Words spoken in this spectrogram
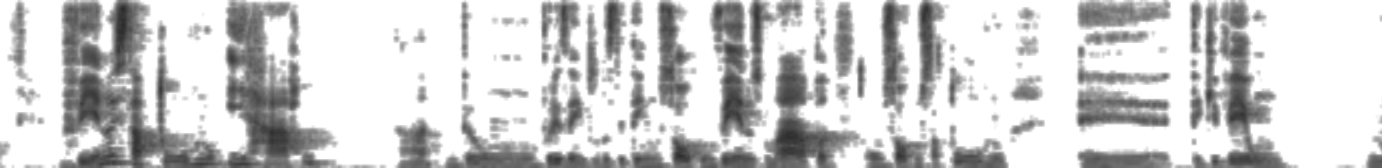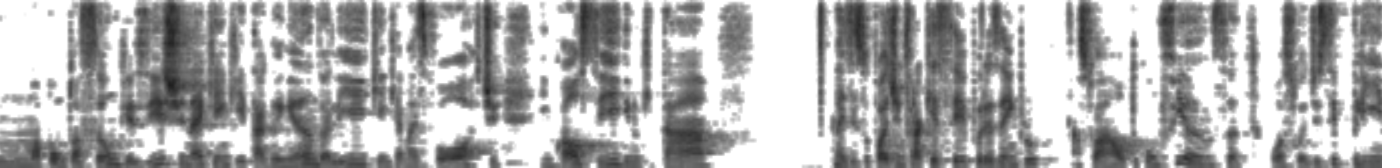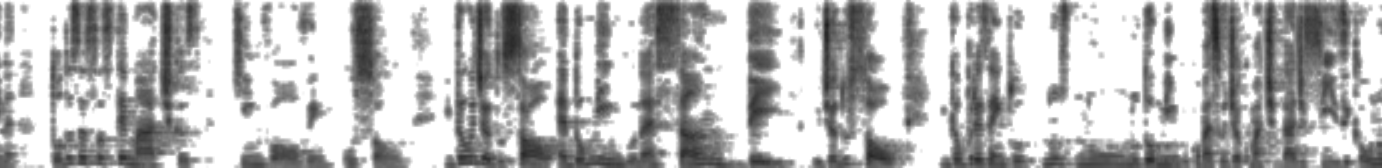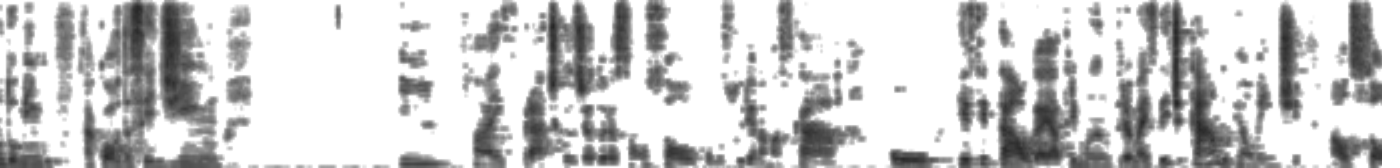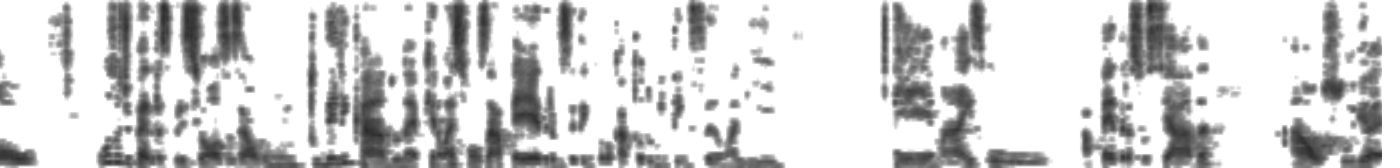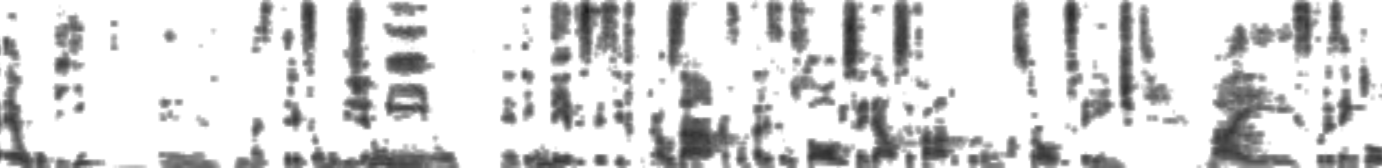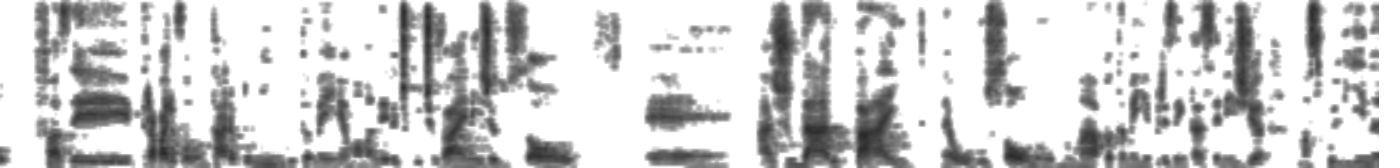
Vênus, Saturno e Rahu. Tá? Então, por exemplo, você tem um Sol com Vênus no mapa, ou um Sol com Saturno, é, tem que ver um, uma pontuação que existe, né? Quem que está ganhando ali, quem que é mais forte, em qual signo que está. Mas isso pode enfraquecer, por exemplo, a sua autoconfiança ou a sua disciplina, todas essas temáticas que envolvem o Sol. Então, o dia do sol é domingo, né? Sunday, o dia do sol. Então, por exemplo, no, no, no, domingo começa o dia com uma atividade física, ou no domingo acorda cedinho e faz práticas de adoração ao sol, como Surya Namaskar, ou recitar o Gayatri Mantra, mas dedicado realmente ao sol, o uso de pedras preciosas é algo muito delicado, né? Porque não é só usar a pedra, você tem que colocar toda uma intenção ali. É, mas o, a pedra associada ao Súria é o rubi, é, mas teria que ser um rubi genuíno, é, tem um dedo específico para usar, para fortalecer o sol. Isso é ideal ser falado por um astrólogo experiente. Mas, por exemplo, fazer trabalho voluntário domingo também é uma maneira de cultivar a energia do sol. É, ajudar o pai, né? O, o sol no, no mapa também representa essa energia masculina.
